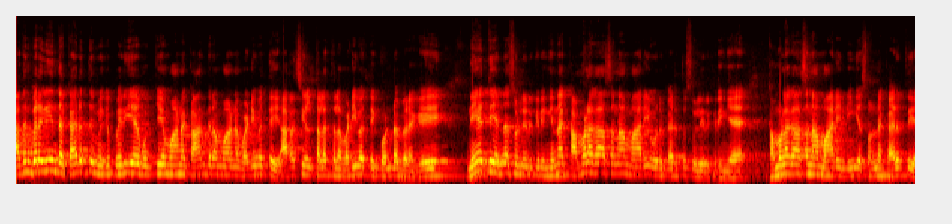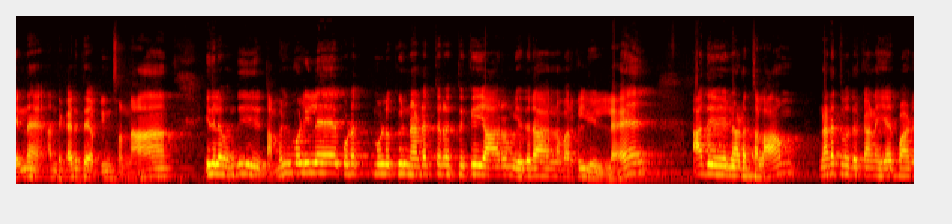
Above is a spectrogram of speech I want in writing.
அதன் பிறகு இந்த கருத்து மிகப்பெரிய முக்கியமான காந்திரமான வடிவத்தை அரசியல் தளத்தில் வடிவத்தை கொண்ட பிறகு நேற்று என்ன சொல்லியிருக்கிறீங்கன்னா கமலஹாசனாக மாறி ஒரு கருத்து சொல்லியிருக்கிறீங்க. கமலஹாசனாக மாறி நீங்கள் சொன்ன கருத்து என்ன? அந்த கருத்து அப்படின்னு சொன்னால் இதில் வந்து தமிழ் மொழியில் குடமுழுக்கு நடத்துறதுக்கு யாரும் எதிரானவர்கள் இல்லை. அது நடத்தலாம் நடத்துவதற்கான ஏற்பாடு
